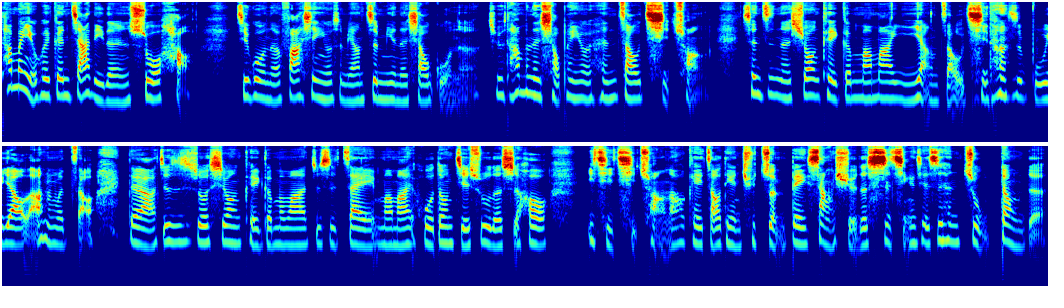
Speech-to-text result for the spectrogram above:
他们也会跟家里的人说好。结果呢？发现有什么样正面的效果呢？就是他们的小朋友很早起床，甚至呢，希望可以跟妈妈一样早起，但是不要啦那么早。对啊，就是说希望可以跟妈妈，就是在妈妈活动结束的时候一起起床，然后可以早点去准备上学的事情，而且是很主动的。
